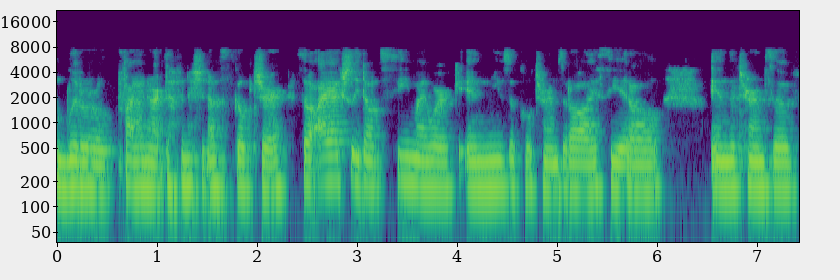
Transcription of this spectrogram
literal fine art definition of sculpture. So I actually don't see my work in musical terms at all. I see it all in the terms of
